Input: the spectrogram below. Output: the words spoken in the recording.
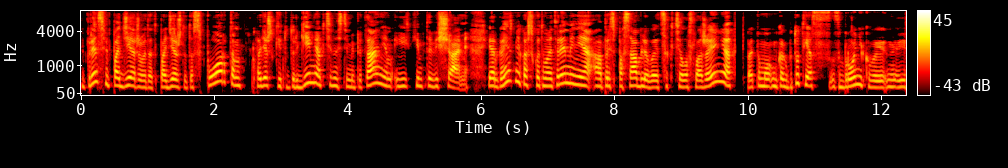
И, в принципе, поддерживает это, поддерживает это спортом, поддерживает какими-то другими активностями, питанием и какими-то вещами. И организм, мне кажется, в какой-то момент времени а, приспосабливается к телосложению. Поэтому как бы тут я с Брониковой,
